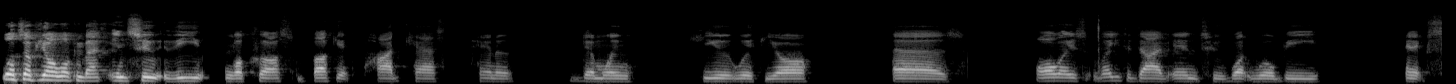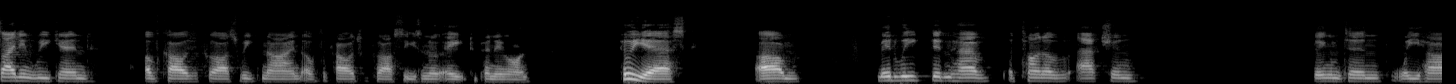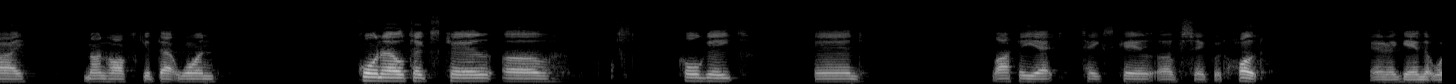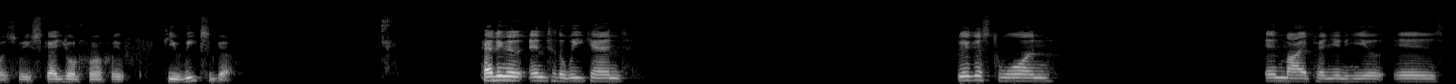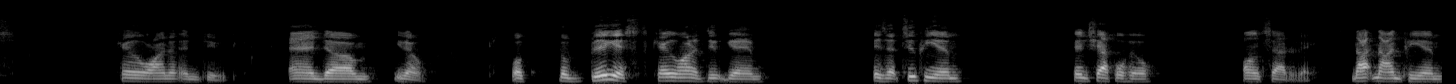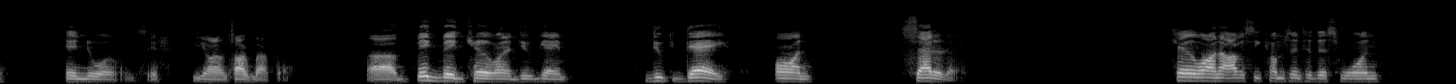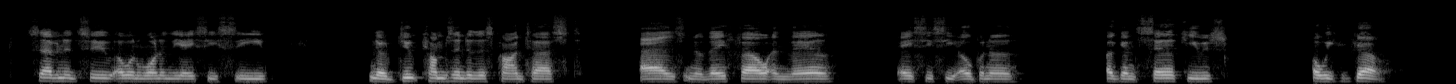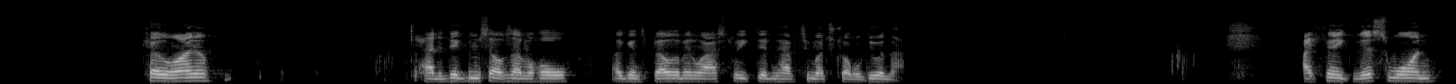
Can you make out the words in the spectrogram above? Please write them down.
What's up, y'all? Welcome back into the Lacrosse Bucket Podcast. Tanner Demling here with y'all. As always, ready to dive into what will be an exciting weekend of college lacrosse, week nine of the college lacrosse season, or eight, depending on who you ask. Um, midweek didn't have a ton of action. Binghamton, Lehigh, Mountain Hawks get that one. Cornell takes care of Colgate, and Lafayette takes care of Sacred Heart. And again, that was rescheduled from a few weeks ago. Heading into the weekend, biggest one, in my opinion, here is Carolina and Duke. And, um, you know, well, the biggest Carolina Duke game is at 2 p.m. in Chapel Hill on Saturday, not 9 p.m. in New Orleans, if you know what I'm talking about. Uh, big, big Carolina Duke game, Duke Day on Saturday. Carolina obviously comes into this one seven and two, zero and one in the ACC. You know, Duke comes into this contest as you know they fell in their ACC opener against Syracuse a week ago. Carolina had to dig themselves out of a hole against Bellarmine last week. Didn't have too much trouble doing that. I think this one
